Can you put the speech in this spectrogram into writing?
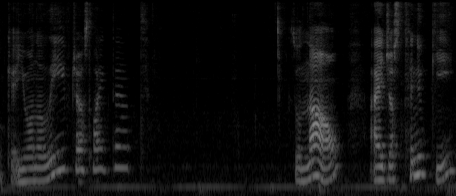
okay you want to leave just like that? So now I just tenuki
